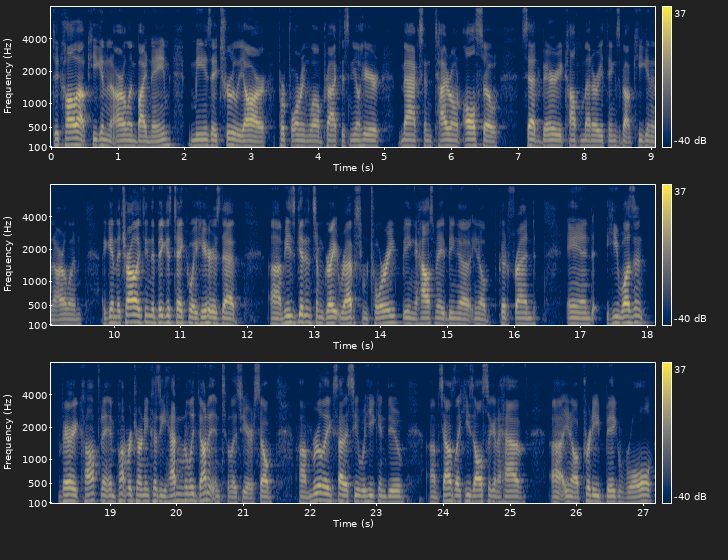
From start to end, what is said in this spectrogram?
to call out Keegan and Arlen by name means they truly are performing well in practice. And you'll hear Max and Tyrone also said very complimentary things about Keegan and Arlen. Again, the Charlie thing, the biggest takeaway here is that um, he's getting some great reps from Tory, being a housemate, being a you know good friend, and he wasn't very confident in punt returning because he hadn't really done it until this year. So I'm really excited to see what he can do. Um, sounds like he's also going to have uh, you know, a pretty big role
